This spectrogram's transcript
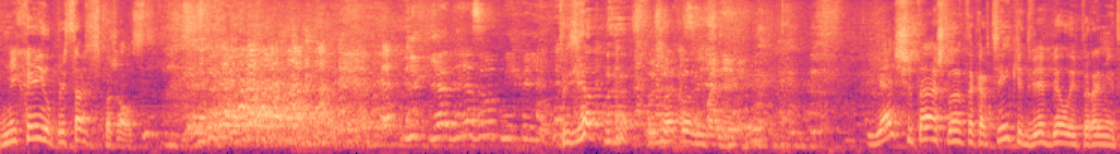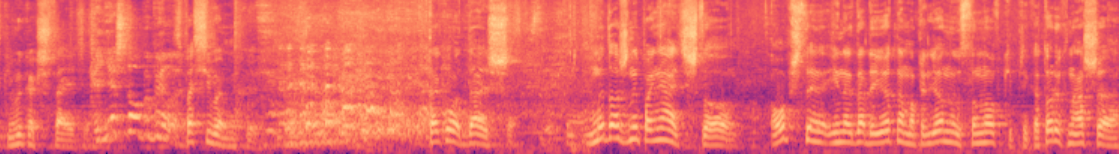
Михаил, представьтесь, пожалуйста. Я, меня зовут Михаил. Приятно познакомиться. Я считаю, что на этой картинке две белые пирамидки. Вы как считаете? Конечно, оба белые. Спасибо, Михаил. Так вот, дальше. Мы должны понять, что общество иногда дает нам определенные установки, при которых наше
